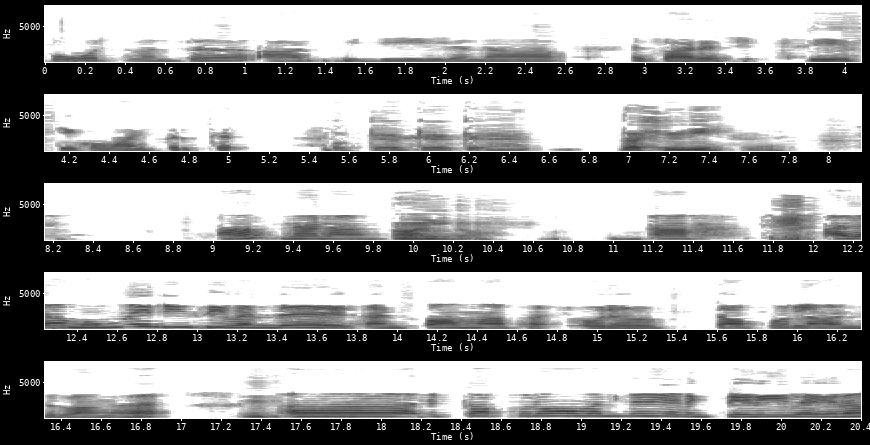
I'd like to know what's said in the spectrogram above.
ஃபோர்த் வந்து ஆர்சிபி இல்லைன்னா எஸ்ஆர்எச் சிஎஸ்கேக்கும் வாய்ப்பு இருக்கு. ஓகே ஓகே ஓகே தர்ஷினி ஆ நானா? ஆ நீதான். ஆ, அதான் மும்பை டிசி வந்து கன்ஃபார்ம் ஒரு டாப் ஃபோர்ல வந்துருவாங்க. அதுக்கப்புறம் வந்து எனக்கு தெரியல. ஏன்னா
